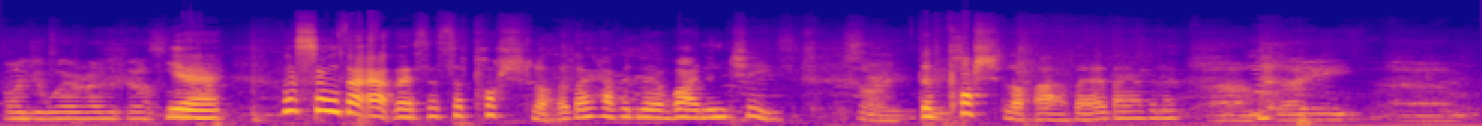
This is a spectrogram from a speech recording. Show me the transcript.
Find your way around the castle? Yeah. What's all that out there? There's a posh lot. Are they having their wine and cheese? Sorry. The posh lot out there, they having a. Um, they. Um,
